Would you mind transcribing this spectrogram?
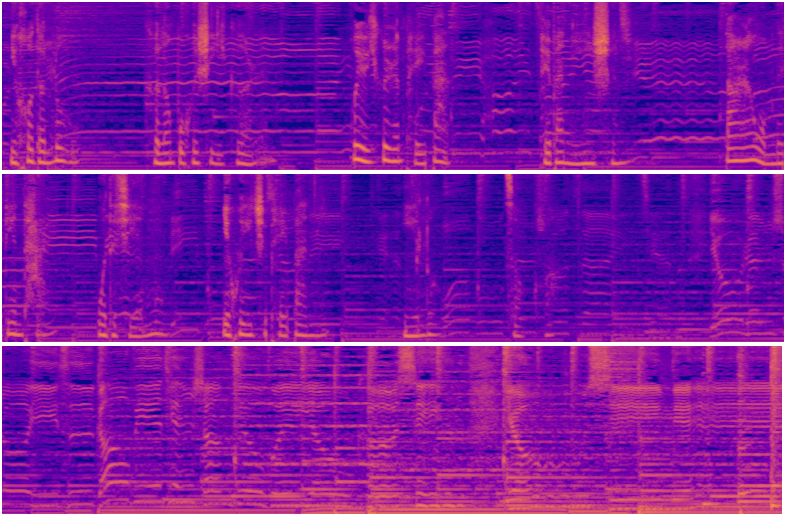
以后的路，可能不会是一个人，会有一个人陪伴，陪伴你一生。当然，我们的电台，我的节目，也会一直陪伴你，一路走过。有人说，一次告别，天上就会有颗星，有熄灭。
